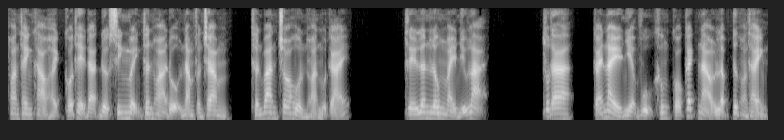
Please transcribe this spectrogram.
Hoàn thành khảo hạch có thể đạt được sinh mệnh thân hòa độ năm thần ban cho hồn hoàn một cái. Thế lân lông mày nhữ lại. Tốt ta, cái này nhiệm vụ không có cách nào lập tức hoàn thành.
